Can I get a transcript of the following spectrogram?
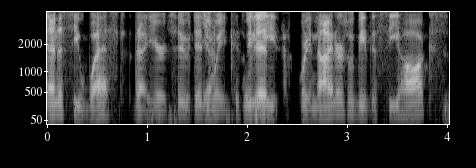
NFC West that year too, didn't Yeah, we? Because we we, did. beat the 49ers, we beat the Seahawks.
